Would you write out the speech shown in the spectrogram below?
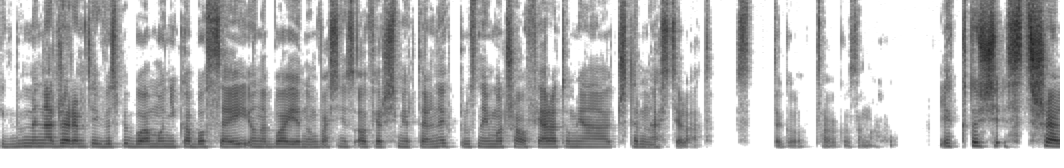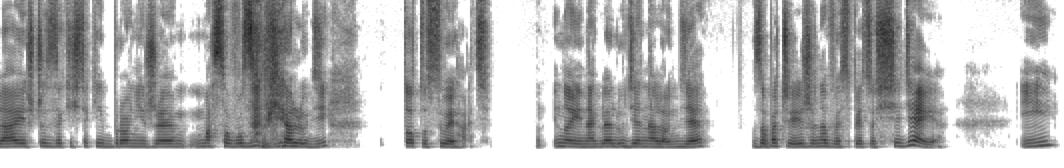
Jakby menadżerem tej wyspy była Monika Bossei i ona była jedną właśnie z ofiar śmiertelnych, plus najmłodsza ofiara to miała 14 lat z tego całego zamachu. Jak ktoś strzela jeszcze z jakiejś takiej broni, że masowo zabija ludzi, to to słychać. No i nagle ludzie na lądzie zobaczyli, że na wyspie coś się dzieje. I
